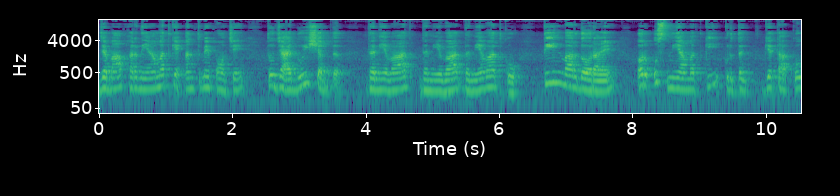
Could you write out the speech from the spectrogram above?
जब आप हर नियामत के अंत में पहुँचे तो जादुई शब्द, धन्यवाद धन्यवाद धन्यवाद को तीन बार दोहराएँ और उस नियामत की कृतज्ञता को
